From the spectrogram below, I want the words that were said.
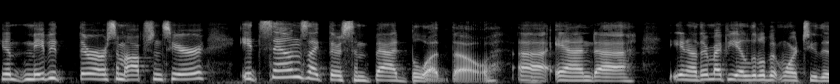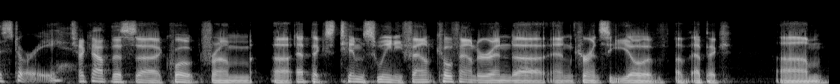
You know maybe there are some options here. It sounds like there's some bad blood though. Uh, and uh, you know there might be a little bit more to this story. Check out this uh, quote from uh, Epic's Tim Sweeney, found, co-founder and uh, and current CEO of of Epic. Um,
